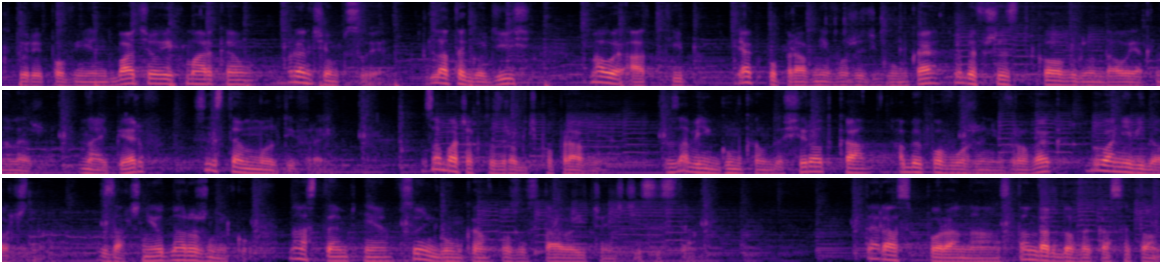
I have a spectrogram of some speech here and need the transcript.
który powinien dbać o ich markę, wręcz ją psuje. Dlatego dziś mały ad-tip, jak poprawnie włożyć gumkę, żeby wszystko wyglądało jak należy. Najpierw system multiframe. Zobacz jak to zrobić poprawnie. Zawiń gumkę do środka, aby po włożeniu w rowek była niewidoczna. Zacznij od narożników. Następnie wsuń gumkę w pozostałej części systemu. Teraz pora na standardowe kasetony.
